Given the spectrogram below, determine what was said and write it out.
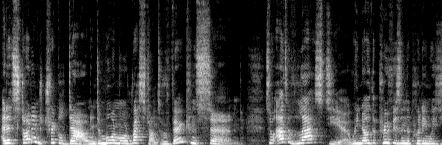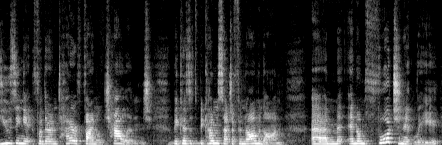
And it's starting to trickle down into more and more restaurants. We're very concerned. So, as of last year, we know that Proof is in the Pudding was using it for their entire final challenge because it's become such a phenomenon. Um, and unfortunately,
